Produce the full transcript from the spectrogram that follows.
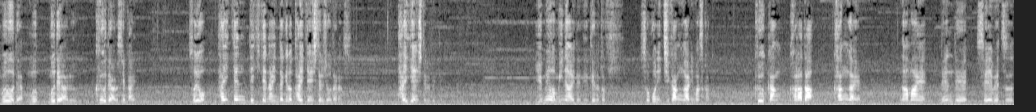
無で無無である空である世界。それを体験できてないんだけど体験してる状態なんです。体現してると言っても。夢を見ないで寝てる時。そこに時間がありますかと。空間体考え名前年齢性別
